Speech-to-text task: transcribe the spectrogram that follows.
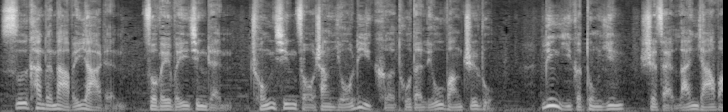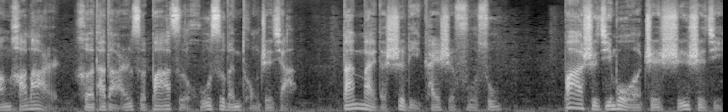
斯堪的纳维亚人作为维京人重新走上有利可图的流亡之路。另一个动因是在蓝牙王哈拉尔和他的儿子八子胡斯文统治下，丹麦的势力开始复苏。八世纪末至十世纪，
